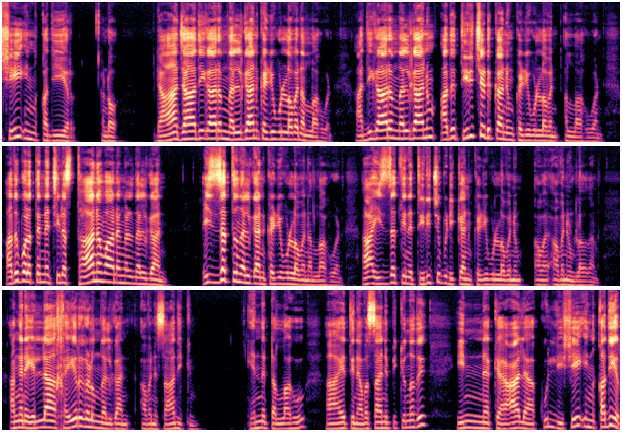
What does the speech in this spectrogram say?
شيء قدير കണ്ടോ രാജാധികാരം നൽകാൻ കഴിവുള്ളവൻ അള്ളാഹുവൻ അധികാരം നൽകാനും അത് തിരിച്ചെടുക്കാനും കഴിവുള്ളവൻ അള്ളാഹുവാൻ അതുപോലെ തന്നെ ചില സ്ഥാനമാനങ്ങൾ നൽകാൻ ഇസ്സത്ത് നൽകാൻ കഴിവുള്ളവൻ അള്ളാഹുവാണ് ആ ഇസ്സത്തിനെ തിരിച്ചു പിടിക്കാൻ കഴിവുള്ളവനും അവ അവനുള്ളതാണ് അങ്ങനെ എല്ലാ ഖൈറുകളും നൽകാൻ അവന് സാധിക്കും. എന്നിട്ട് അള്ളാഹു ആയത്തിന് അവസാനിപ്പിക്കുന്നത് ഇന്നക ആല കുല്ലി ഷേ ഇൻ ഖദീർ.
